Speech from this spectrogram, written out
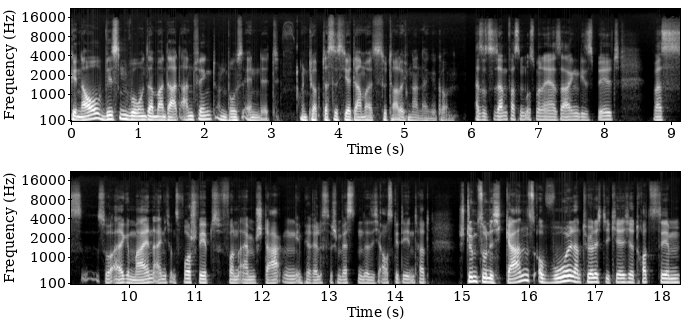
genau wissen, wo unser Mandat anfängt und wo es endet. Und ich glaube, das ist hier damals total durcheinander gekommen. Also zusammenfassend muss man ja sagen, dieses Bild was so allgemein eigentlich uns vorschwebt von einem starken imperialistischen Westen, der sich ausgedehnt hat, stimmt so nicht ganz, obwohl natürlich die Kirche trotzdem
